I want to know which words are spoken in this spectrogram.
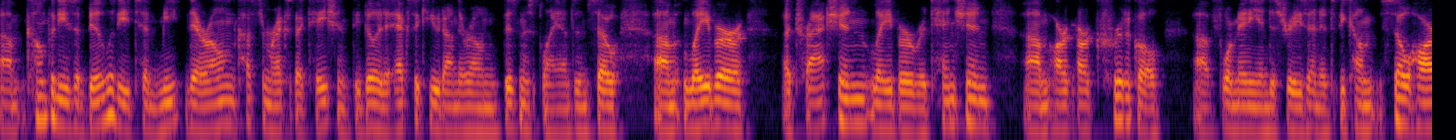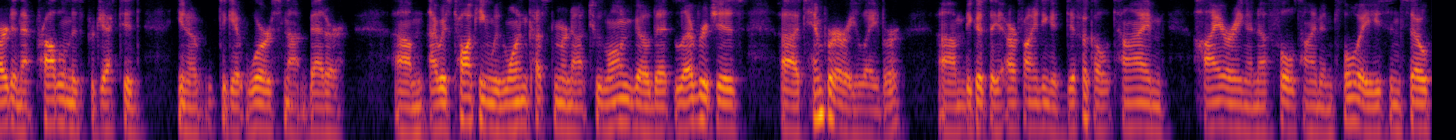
um, companies' ability to meet their own customer expectations, the ability to execute on their own business plans, and so um, labor attraction, labor retention um, are are critical uh, for many industries, and it's become so hard, and that problem is projected, you know, to get worse, not better. Um, I was talking with one customer not too long ago that leverages uh, temporary labor um, because they are finding a difficult time hiring enough full-time employees, and so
